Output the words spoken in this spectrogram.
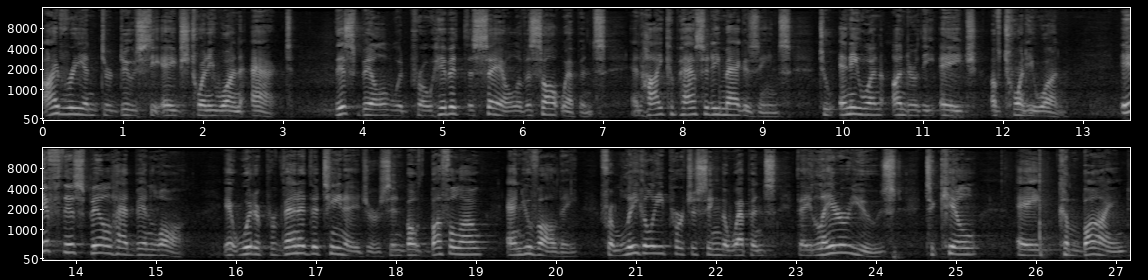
I've reintroduced the Age 21 Act. This bill would prohibit the sale of assault weapons and high capacity magazines to anyone under the age of 21. If this bill had been law, it would have prevented the teenagers in both Buffalo and Uvalde from legally purchasing the weapons they later used to kill a combined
